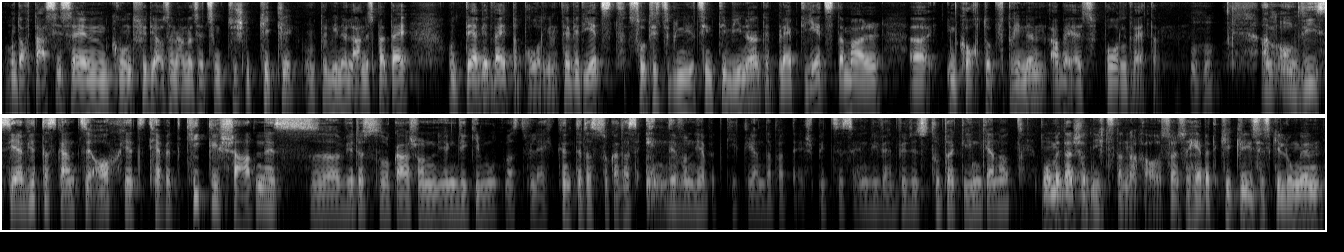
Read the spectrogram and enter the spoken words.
Und auch das ist ein Grund für die Auseinandersetzung zwischen Kickel und der Wiener Landespartei. Und der wird weiter brodeln. Der wird jetzt, so diszipliniert sind die Wiener, der bleibt jetzt einmal äh, im Kochtopf drinnen, aber er brodelt weiter. Mhm. Ähm, und wie sehr wird das Ganze auch jetzt Herbert Kickel schaden? Es äh, wird es sogar schon irgendwie gemutmaßt, vielleicht könnte das sogar das Ende von Herbert Kickel an der Parteispitze sein. Wie weit würdest du da gehen, Gernot? Momentan schaut nichts danach aus. Also Herbert Kickel ist es gelungen,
